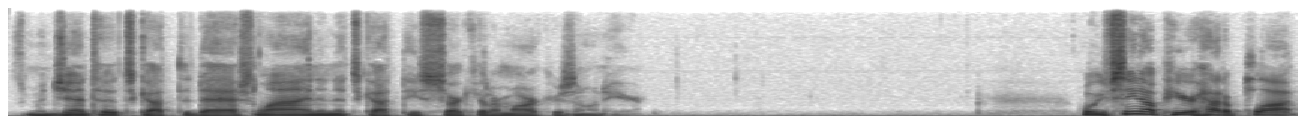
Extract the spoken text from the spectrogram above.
It's magenta, it's got the dash line, and it's got these circular markers on here. Well, we've seen up here how to plot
